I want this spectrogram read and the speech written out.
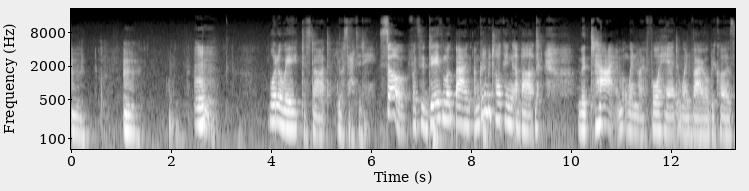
Mmm. Mmm. Mmm. What a way to start your Saturday. So, for today's mukbang, I'm gonna be talking about the time when my forehead went viral because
